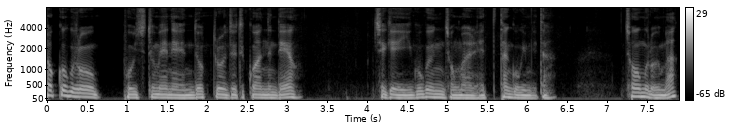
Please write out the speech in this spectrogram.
첫 곡으로 Boyz II Men의 End of Road 듣고 왔는데요. 제게 이 곡은 정말 애틋한 곡입니다. 처음으로 음악,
